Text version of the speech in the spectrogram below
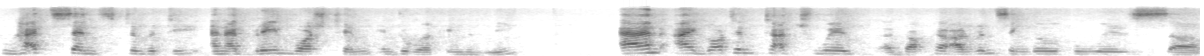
who had sensitivity, and I brainwashed him into working with me. And I got in touch with uh, Dr. Arvind Singhal, who is uh,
